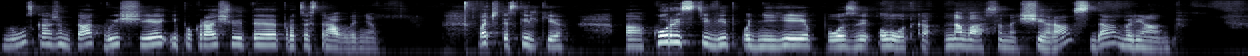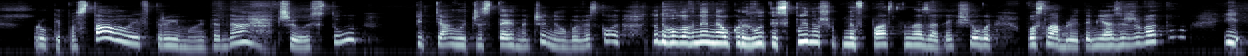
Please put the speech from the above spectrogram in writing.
ну, скажімо так, ви ще і покращуєте процес травлення. Бачите, скільки а, користі від однієї пози лодка. Навасана ще раз, да, варіант. Руки поставили і втримуєте, да? чи ось тут, підтягуючи стегна, чи не обов'язково. Тут головне не округлити спину, щоб не впасти назад. Якщо ви послаблюєте м'язи живота і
